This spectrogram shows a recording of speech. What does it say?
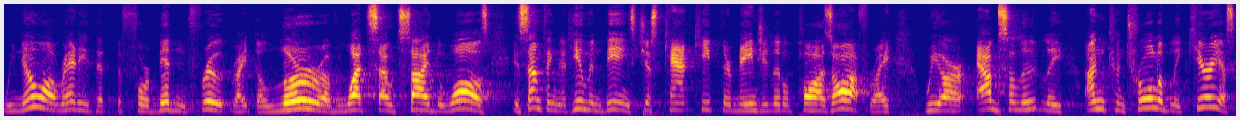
we know already that the forbidden fruit, right, the lure of what's outside the walls, is something that human beings just can't keep their mangy little paws off, right? We are absolutely uncontrollably curious,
